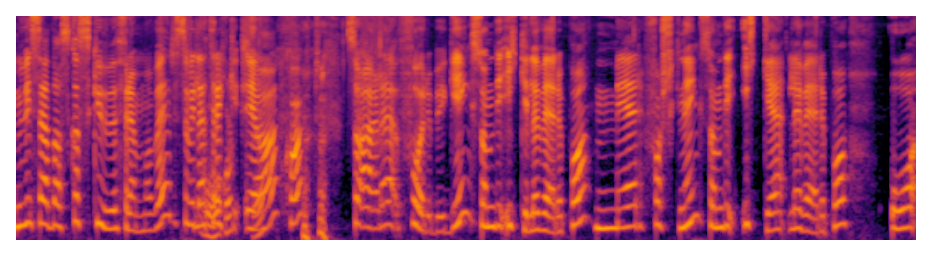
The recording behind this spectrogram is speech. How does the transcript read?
Men hvis jeg da skal skue fremover, så vil jeg trekke kort, ja. ja, kort. Så er det forebygging, som de ikke leverer på. Mer forskning, som de ikke leverer på. Og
